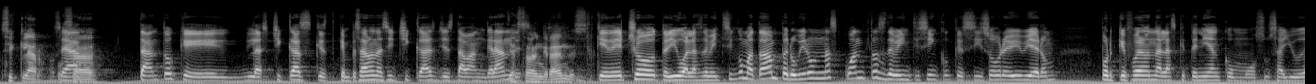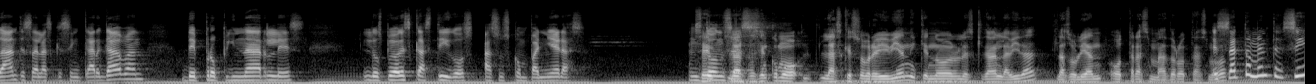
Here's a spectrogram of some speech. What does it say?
Sí, claro. O sea, tanto que las chicas que, empezaron así chicas ya estaban grandes. Ya estaban grandes. Que de hecho, te digo, a las de 25 mataban, pero hubieron unas cuantas de 25 que sí sobrevivieron porque fueron a las que tenían como sus ayudantes, a las que se encargaban de propinarles los peores castigos a sus compañeras. Entonces, las hacían como las que sobrevivían y que no les quitaban la vida, las volvían otras madrotas, ¿no? Exactamente, sí.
